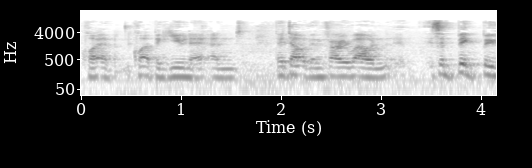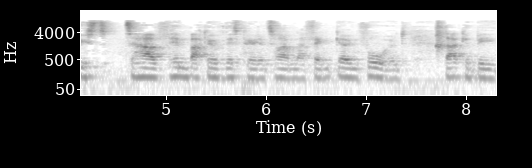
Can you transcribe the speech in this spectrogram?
quite a quite a big unit, and they dealt with him very well. And it's a big boost to have him back over this period of time. And I think going forward, that could be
